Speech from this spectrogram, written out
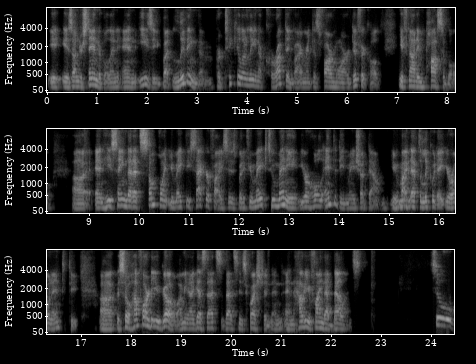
is understandable and, and easy, but living them, particularly in a corrupt environment, is far more difficult, if not impossible. Uh, and he's saying that at some point you make these sacrifices, but if you make too many, your whole entity may shut down. You might have to liquidate your own entity. Uh, so how far do you go? I mean, I guess that's that's his question. And, and how do you find that balance? So,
